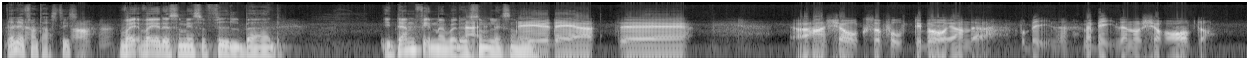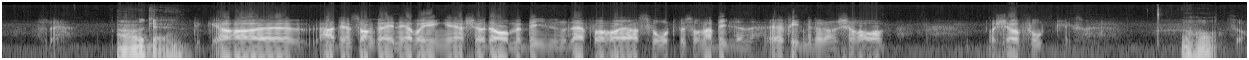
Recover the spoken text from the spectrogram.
Den är fantastisk. Ja, mm. Vad, vad är det som är så feel bad i den filmen? Vad är det som liksom... Det är ju det att eh, ja, han kör också fort i början där på bilen. Med bilen och kör av då. Så det Ja, okej. tycker jag har, eh, hade en sån grej när jag var yngre. Jag körde av med bilen och därför har jag svårt för sådana bilen, eh, filmer där de kör av. Och kör fort liksom. Jaha. Så.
